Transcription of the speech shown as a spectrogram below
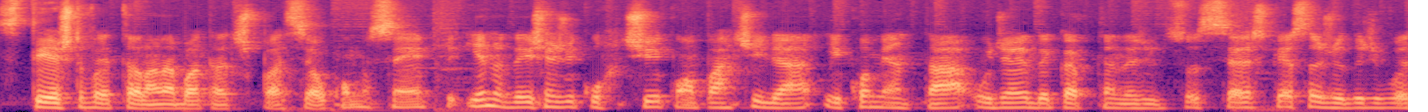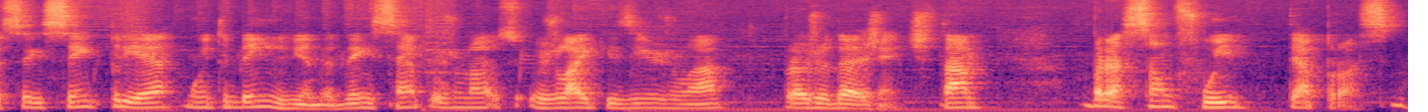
Esse texto vai estar lá na Batata Espacial, como sempre. E não deixem de curtir, compartilhar e comentar o Diário da Capitã nas redes sociais, que essa ajuda de vocês sempre é muito bem-vinda. Deem sempre os, os likezinhos lá para ajudar a gente, tá? Abração, fui, até a próxima.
